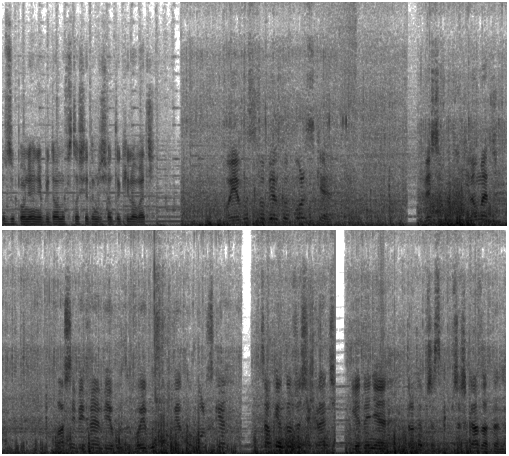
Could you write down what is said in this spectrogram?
Uzupełnienie bidonów 170 km. Województwo Wielkopolskie. 200 km. Właśnie wjechałem w wojewód- województwo wielkopolskie. Całkiem dobrze się kręci. Jedynie trochę przes- przeszkadza ten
